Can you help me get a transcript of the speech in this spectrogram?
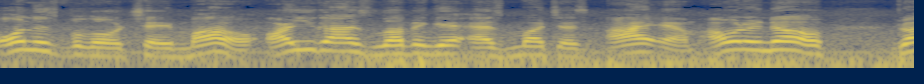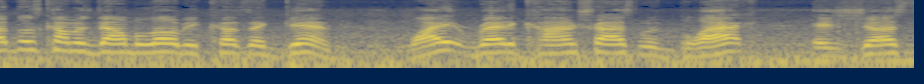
on this Veloce model? Are you guys loving it as much as I am? I wanna know, drop those comments down below because again, white red contrast with black is just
